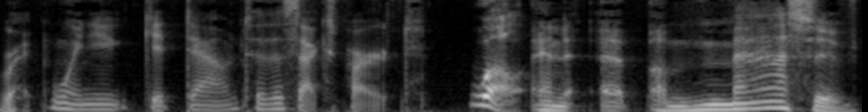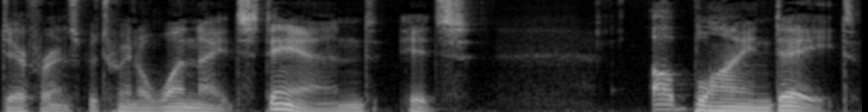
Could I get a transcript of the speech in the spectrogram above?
Right. when you get down to the sex part. Well, and a, a massive difference between a one night stand, it's a blind date.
